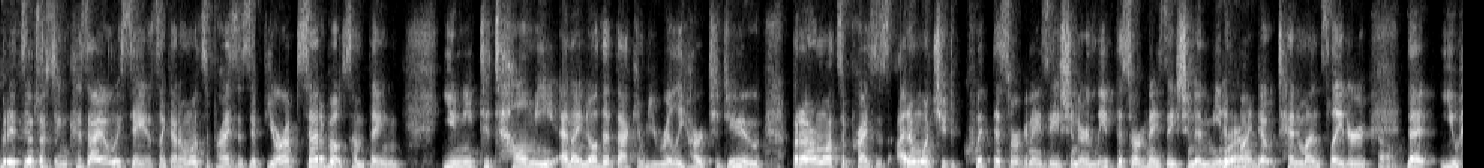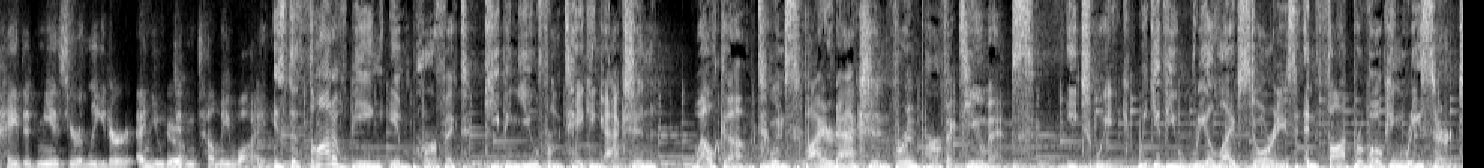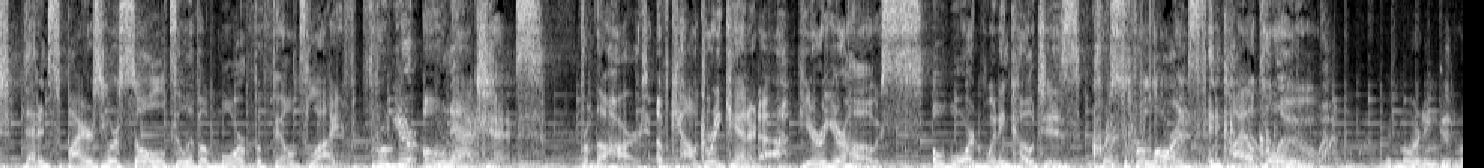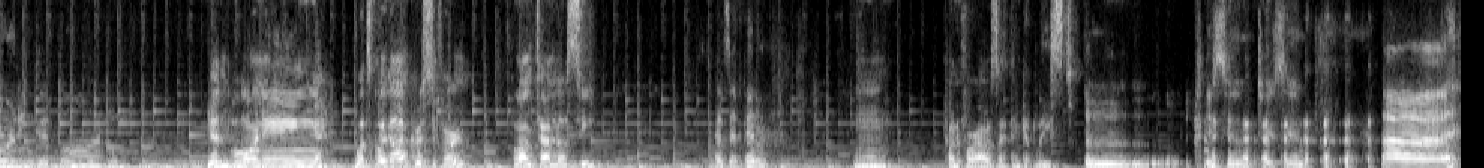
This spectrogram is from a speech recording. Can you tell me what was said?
but it's interesting because I always say it's like I don't want surprises. If you're upset about Mm. something, you need to tell me. And I know that that can be really hard to do, but I don't want surprises. I don't want you to quit this organization or leave this organization and me to Right. find out 10 months later No. that you hated me as your leader and you Yeah. didn't tell me why. Is the thought of being imperfect keeping you from taking action? Welcome to Inspired Action for Imperfect Humans. Each week, we give you real life stories and thought provoking research that inspires your soul to live a more fulfilled life through your own actions. From the heart of Calgary, Canada, here are your hosts, award winning coaches Christopher Lawrence and Kyle Kaloo. Good morning, good morning, good morning. Good morning. What's going on, Christopher? Long time no see. Has it been? Mm, 24 hours, I think, at least. Ooh, too soon, too soon. Uh,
